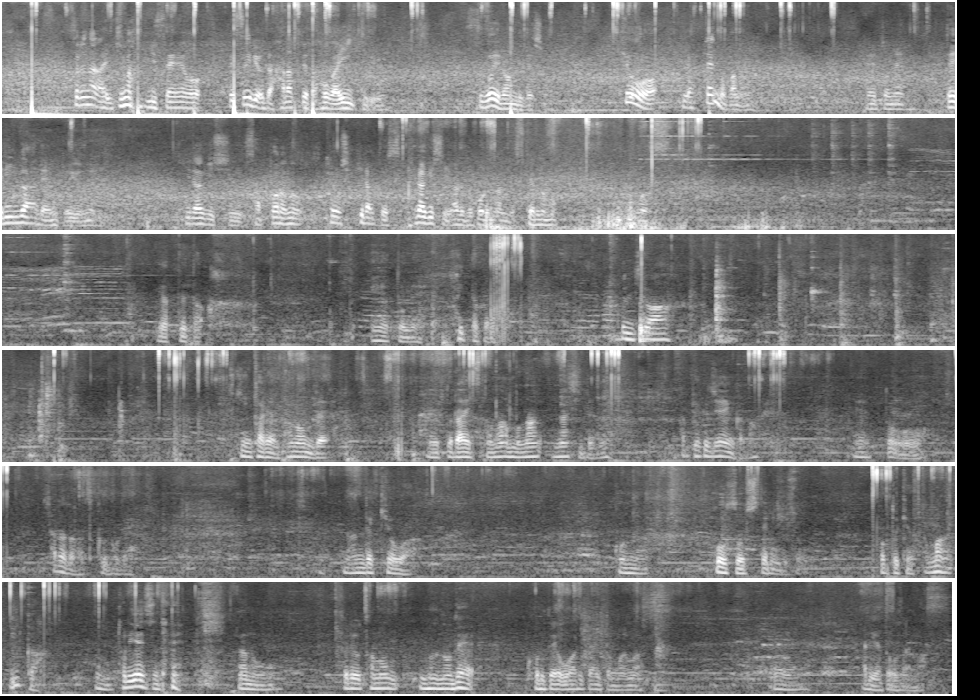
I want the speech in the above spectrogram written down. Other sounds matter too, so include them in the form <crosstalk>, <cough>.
それなら1万2000円を手数料で払ってた方がいいというすごい論理でしょ今日はやってんのかな？えっ、とねデリガーデンというね平岸札幌の銚子平く平岸にあるところなんですけれども。やってた。えっ、とね入ったから。こんにちは。チキンカレー頼んで、えー、とライスと何もななしでね。810円かな。えっ、とサラダがつくので。なんで今日はこんな放送してるんでしょう？ポッドキャスト。まあいいか、うん、とりあえずね <laughs> あのそれを頼むのでこれで終わりたいと思います、えーありがとうございます。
